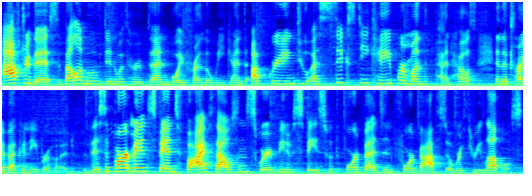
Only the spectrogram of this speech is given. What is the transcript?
After this, Bella moved in with her then boyfriend the Weeknd, upgrading to a 60k per month penthouse in the Tribeca neighborhood. This apartment spanned 5,000 square feet of space with four beds and four baths over three levels,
